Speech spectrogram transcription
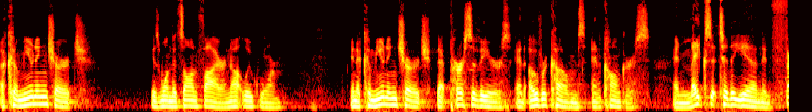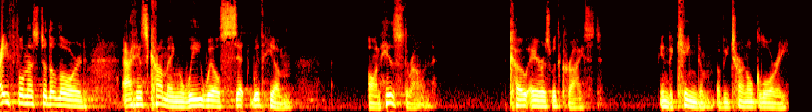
A communing church is one that's on fire, not lukewarm. In a communing church that perseveres and overcomes and conquers and makes it to the end in faithfulness to the Lord, at his coming, we will sit with him on his throne, co heirs with Christ in the kingdom of eternal glory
